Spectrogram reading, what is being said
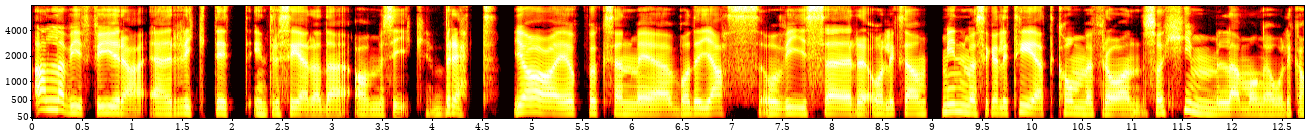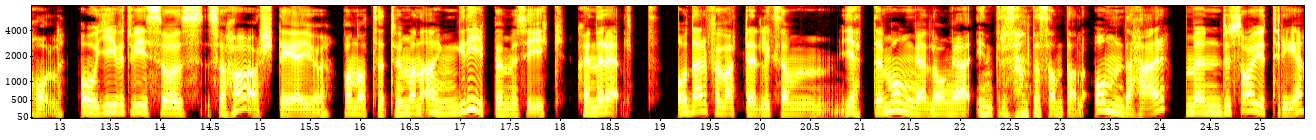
alla vi fyra är riktigt intresserade av musik, brett. Jag är uppvuxen med både jazz och visor och liksom min musikalitet kommer från så himla många olika håll. Och givetvis så, så hörs det ju på något sätt hur man angriper musik generellt. Och därför vart det liksom jättemånga långa intressanta samtal om det här. Men du sa ju tre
